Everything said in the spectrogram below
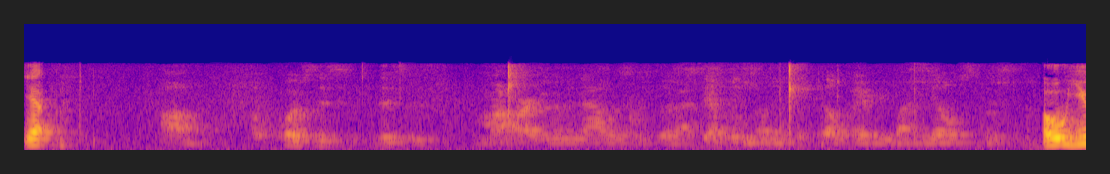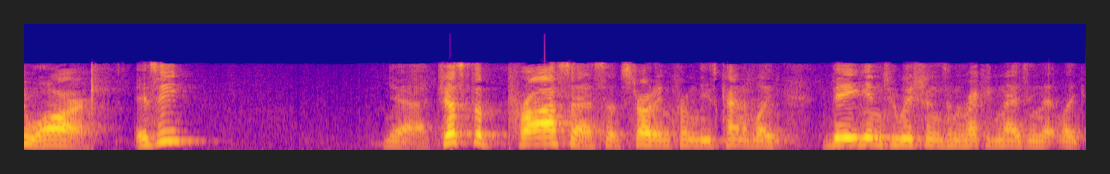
Yep. Um, of course, this, this is my argument analysis, but I definitely wanted to help everybody else. Oh, you are. Is he? Yeah, just the process of starting from these kind of like vague intuitions and recognizing that like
